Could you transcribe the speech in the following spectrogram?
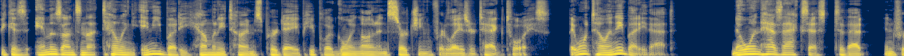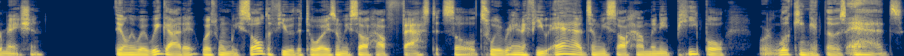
Because Amazon's not telling anybody how many times per day people are going on and searching for laser tag toys. They won't tell anybody that. No one has access to that information. The only way we got it was when we sold a few of the toys and we saw how fast it sold. So we ran a few ads and we saw how many people were looking at those ads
